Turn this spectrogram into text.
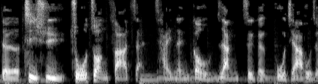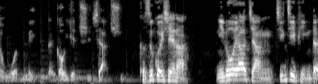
的继续茁壮发展，才能够让这个国家或者文明能够延续下去。可是龟仙啊，你如果要讲经济平等，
